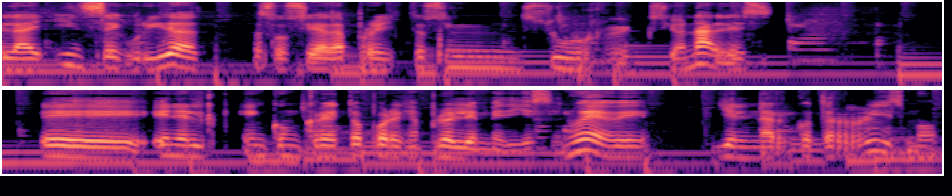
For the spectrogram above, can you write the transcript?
la, inseguridad asociada a proyectos insurreccionales, eh, en, en concreto, por ejemplo, el M-19 y el narcoterrorismo,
